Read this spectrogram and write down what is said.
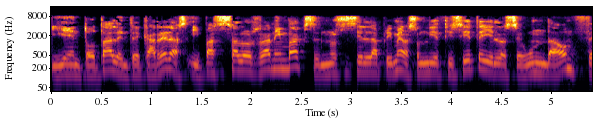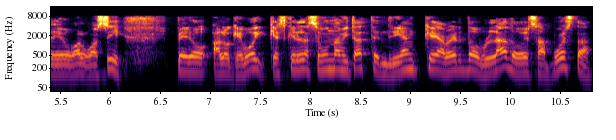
Y en total, entre carreras y pasas a los running backs, no sé si en la primera son 17 y en la segunda 11 o algo así. Pero a lo que voy, que es que en la segunda mitad tendrían que haber doblado esa apuesta,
